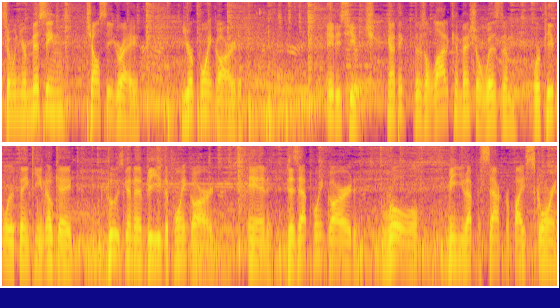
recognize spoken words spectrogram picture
So when you're missing Chelsea Gray, your point guard, it is huge. And I think there's a lot of conventional wisdom where people are thinking, okay, who's going to be the point guard? And does that point guard role mean you have to sacrifice scoring?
